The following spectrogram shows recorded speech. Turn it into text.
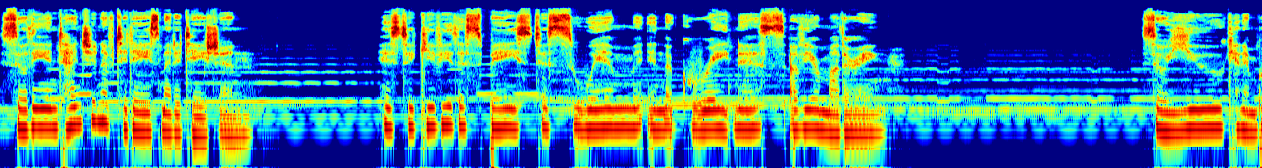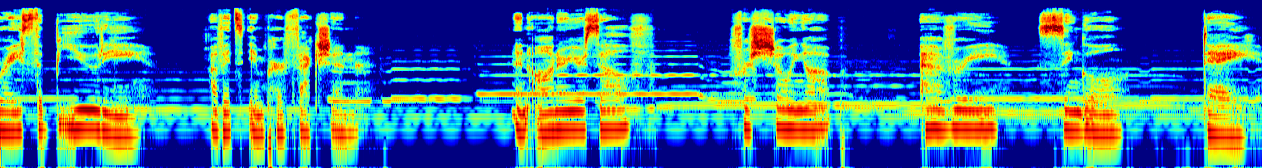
So, the intention of today's meditation is to give you the space to swim in the greatness of your mothering so you can embrace the beauty of its imperfection and honor yourself for showing up every single day.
